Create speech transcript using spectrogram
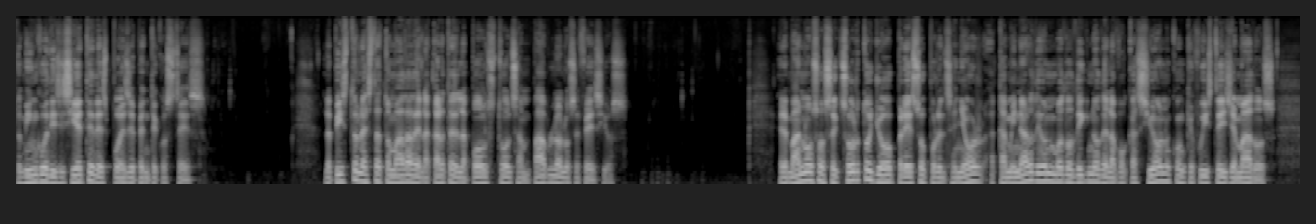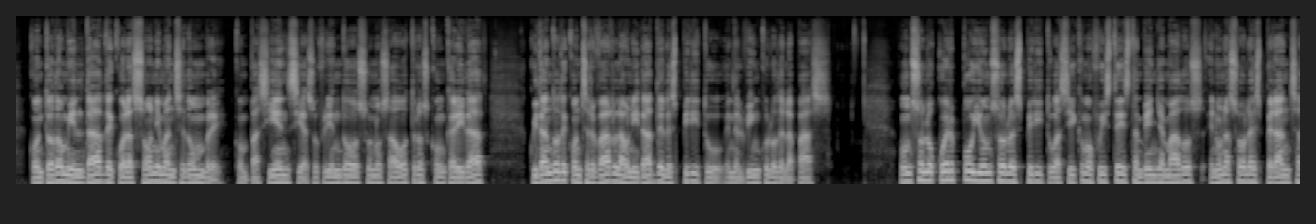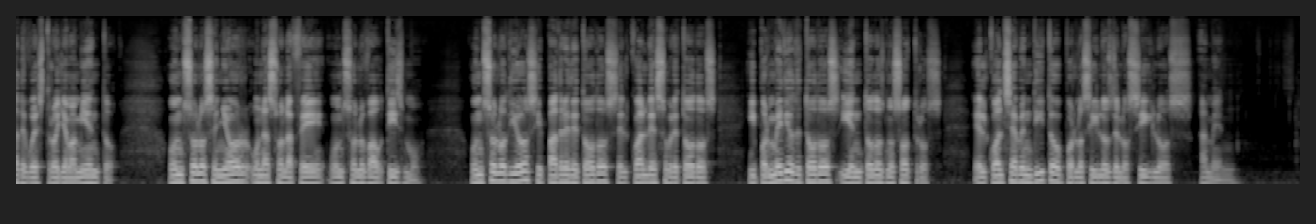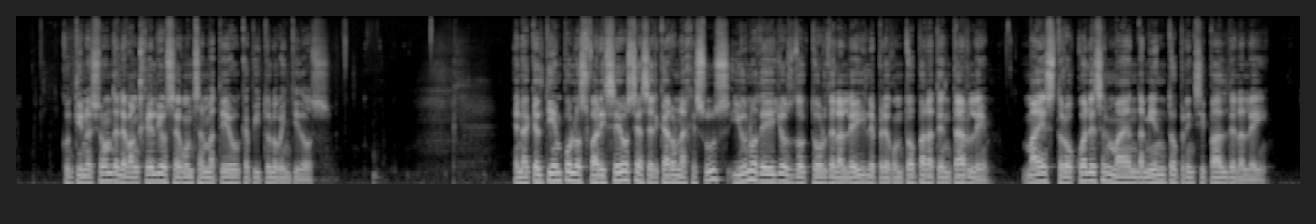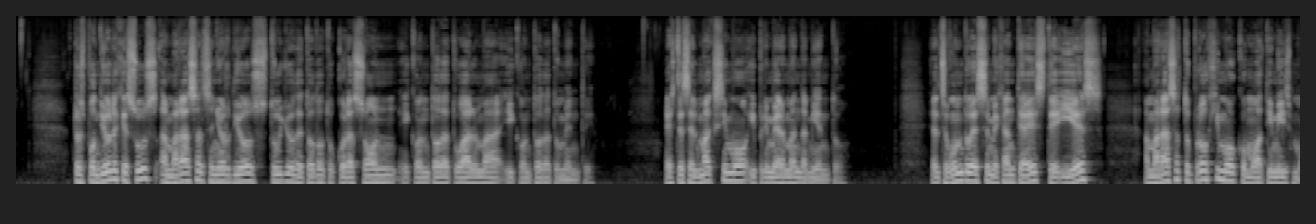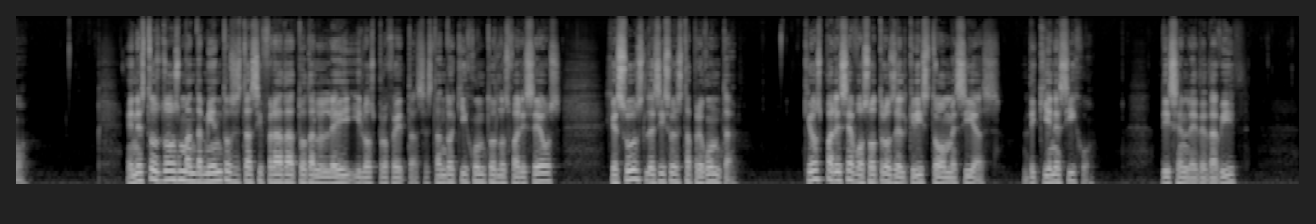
Domingo 17 después de Pentecostés. La epístola está tomada de la carta del apóstol San Pablo a los Efesios. Hermanos, os exhorto yo, preso por el Señor, a caminar de un modo digno de la vocación con que fuisteis llamados, con toda humildad de corazón y mansedumbre, con paciencia, sufriéndoos unos a otros con caridad, cuidando de conservar la unidad del Espíritu en el vínculo de la paz un solo cuerpo y un solo espíritu, así como fuisteis también llamados en una sola esperanza de vuestro llamamiento, un solo Señor, una sola fe, un solo bautismo, un solo Dios y Padre de todos, el cual es sobre todos, y por medio de todos y en todos nosotros, el cual sea bendito por los siglos de los siglos. Amén. Continuación del Evangelio según San Mateo capítulo 22. En aquel tiempo los fariseos se acercaron a Jesús y uno de ellos, doctor de la ley, le preguntó para tentarle, Maestro, ¿cuál es el mandamiento principal de la ley? Respondióle Jesús, Amarás al Señor Dios tuyo de todo tu corazón y con toda tu alma y con toda tu mente. Este es el máximo y primer mandamiento. El segundo es semejante a este y es, Amarás a tu prójimo como a ti mismo. En estos dos mandamientos está cifrada toda la ley y los profetas. Estando aquí juntos los fariseos, Jesús les hizo esta pregunta. ¿Qué os parece a vosotros del Cristo o Mesías? ¿De quién es hijo? Dícenle de David.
